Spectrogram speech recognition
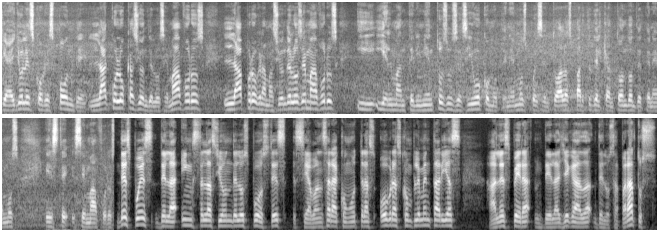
que a ellos les corresponde la colocación de los semáforos, la programación de los semáforos y, el mantenimiento sucesivo como tenemos pues en todas las partes del cantón donde tenemos este semáforos. Después de la instalación de los postes, se avanzará con otras obras complementarias a la espera de la llegada de los aparatos.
